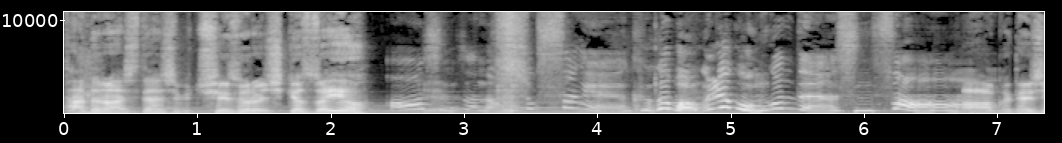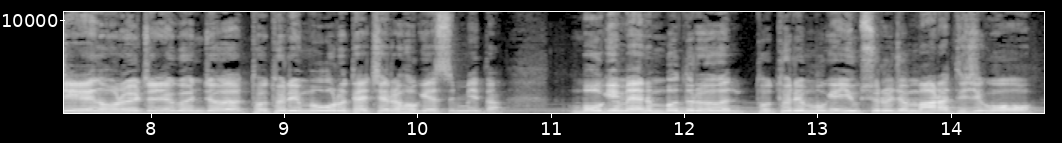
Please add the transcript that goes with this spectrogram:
다들 아시다시피 취소를 시켰어요. 아 진짜 너무 속상해. 그거 먹으려고 온 건데 진짜. 아, 그 대신 오늘 저녁은 저 도토리묵으로 대체를 하겠습니다. 목이 매는 분들은 도토리묵에 육수를 좀 말아 드시고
